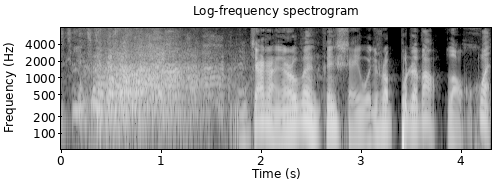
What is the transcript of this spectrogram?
你家长要是问跟谁，我就说不知道，老换。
